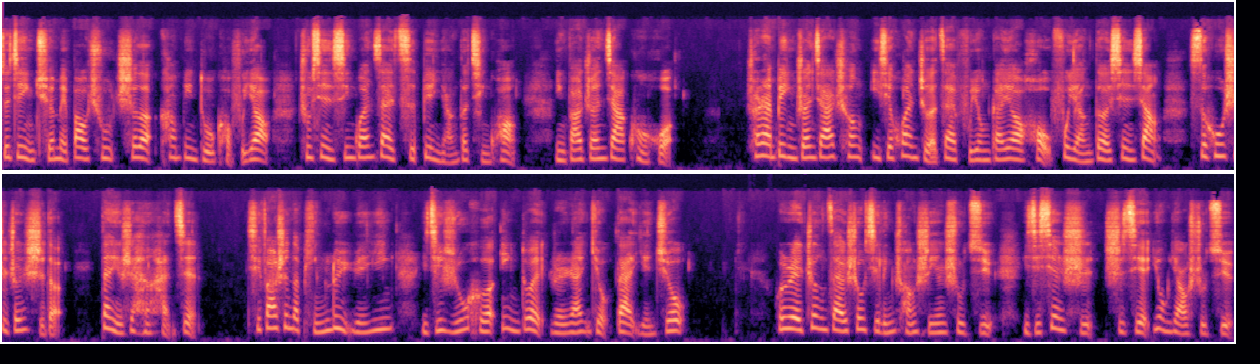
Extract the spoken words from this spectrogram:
最近全美爆出吃了抗病毒口服药出现新冠再次变阳的情况，引发专家困惑。传染病专家称，一些患者在服用该药后复阳的现象似乎是真实的，但也是很罕见。其发生的频率、原因以及如何应对仍然有待研究。辉瑞正在收集临床实验数据以及现实世界用药数据。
